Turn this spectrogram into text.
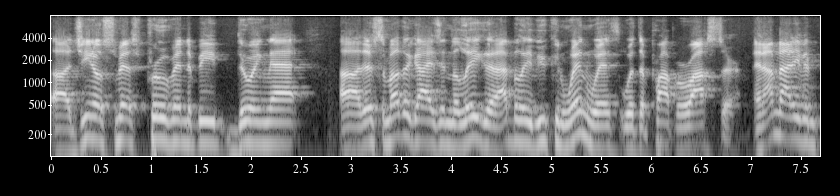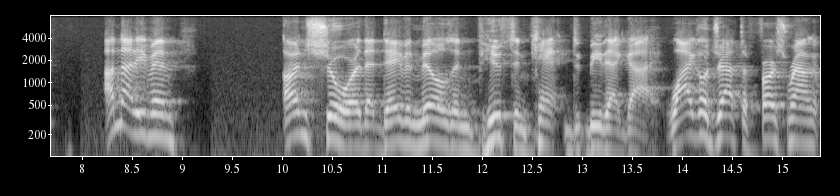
Uh, Geno Smith's proven to be doing that. Uh, there's some other guys in the league that I believe you can win with with the proper roster. And I'm not even I'm not even unsure that Davis Mills in Houston can't be that guy. Why go draft a first round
